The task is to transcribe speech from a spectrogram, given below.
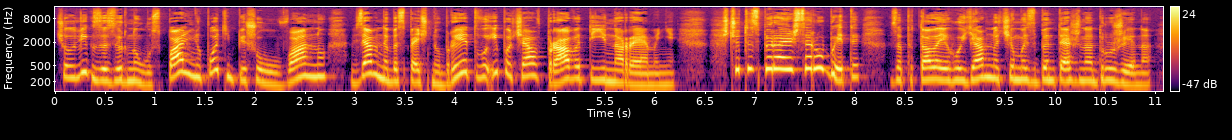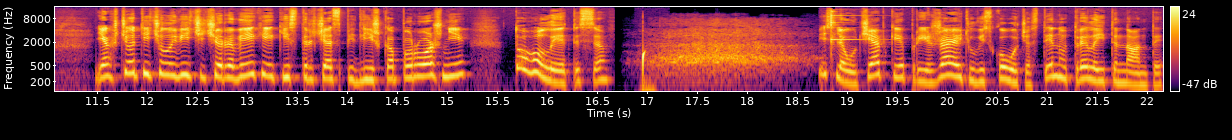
чоловік зазирнув у спальню, потім пішов у ванну, взяв небезпечну бритву і почав правити її на ремені. Що ти збираєшся робити? запитала його явно чимось збентежена дружина. Якщо ті чоловічі черевики, які стирчать з-під ліжка порожні, то голитися. Після учебки приїжджають у військову частину три лейтенанти.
